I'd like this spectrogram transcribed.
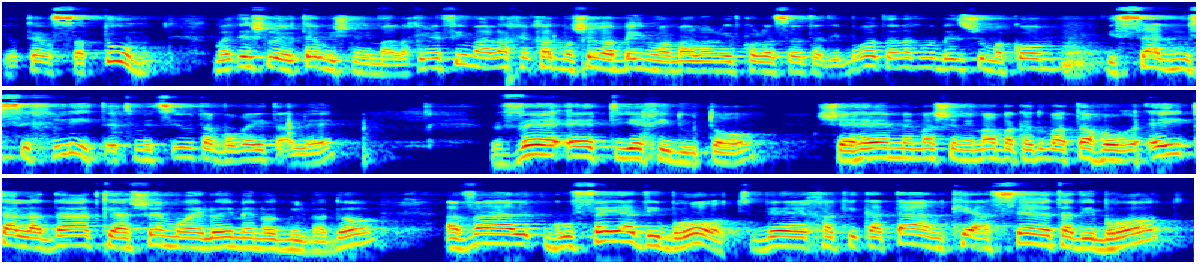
יותר סתום, זאת אומרת יש לו יותר משני מהלכים, לפי מהלך אחד משה רבינו אמר לנו את כל עשרת הדיברות, אנחנו באיזשהו מקום השגנו שכלית את מציאות הבורא יתעלה ואת יחידותו, שהם מה שנאמר בכתוב, אתה הוראית לדעת כי השם הוא אלוהים אין עוד מלבדו, אבל גופי הדיברות וחקיקתן כעשרת הדיברות,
